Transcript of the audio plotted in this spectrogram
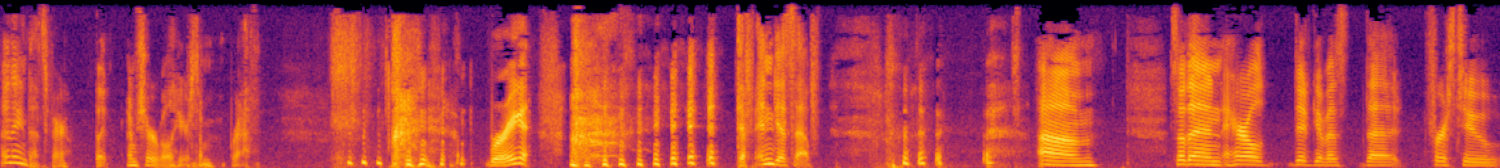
I think that's fair, but I'm sure we'll hear some breath. Bring it. Defend yourself. um, so then Harold did give us the first two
